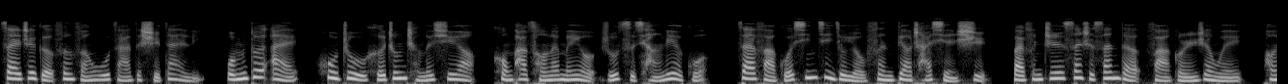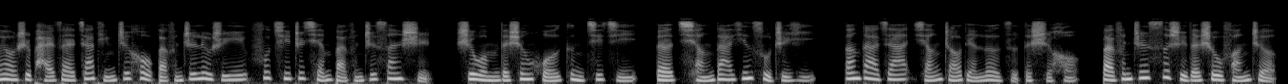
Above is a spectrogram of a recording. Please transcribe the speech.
在这个纷繁芜杂的时代里，我们对爱、互助和忠诚的需要，恐怕从来没有如此强烈过。在法国新近就有份调查显示，百分之三十三的法国人认为。朋友是排在家庭之后百分之六十一，夫妻之前百分之三十，使我们的生活更积极的强大因素之一。当大家想找点乐子的时候，百分之四十的受访者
